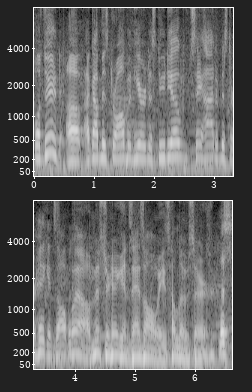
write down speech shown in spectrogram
Well, dude, uh, I got Mr. Albin here in the studio. Say hi to Mr. Higgins, Albin. Well, Mr. Higgins, as always, hello, sir. Miss-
